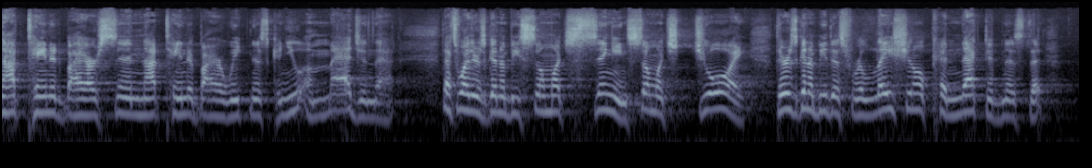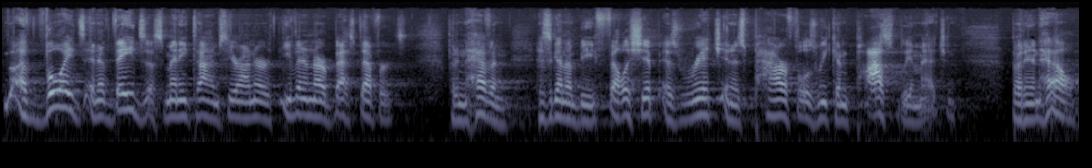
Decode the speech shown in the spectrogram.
not tainted by our sin, not tainted by our weakness. Can you imagine that? That's why there's going to be so much singing, so much joy. There's going to be this relational connectedness that avoids and evades us many times here on earth, even in our best efforts. But in heaven, there's going to be fellowship as rich and as powerful as we can possibly imagine. But in hell,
